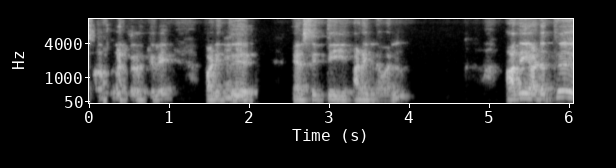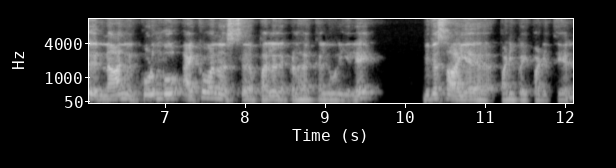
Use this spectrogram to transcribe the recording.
சமஸ்கிருதத்திலே படித்து சித்தி அடைந்தவன். அதை அடுத்து நான் கொழும்பு அக்வனஸ் பல்கலைக்கழக கல்லூரியிலே விவசாய படிப்பை படித்தேன்.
